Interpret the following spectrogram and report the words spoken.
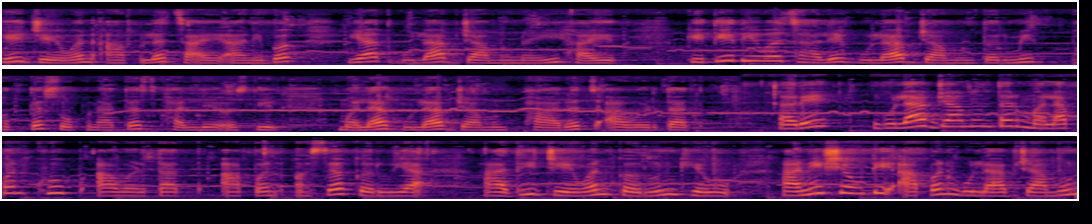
हे जेवण आपलंच आहे आणि बघ यात गुलाबजामुनही आहेत किती दिवस झाले गुलाबजामुन तर मी फक्त स्वप्नातच खाल्ले असतील. मला गुलाबजामुन फारच आवडतात. अरे गुलाबजामुन तर मला पण खूप आवडतात. आपण असं करूया. आधी जेवण करून घेऊ आणि शेवटी आपण गुलाबजामुन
